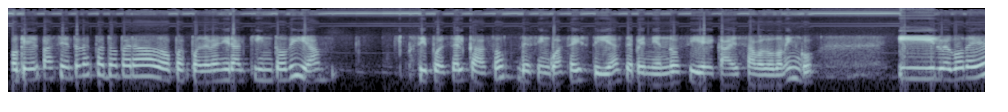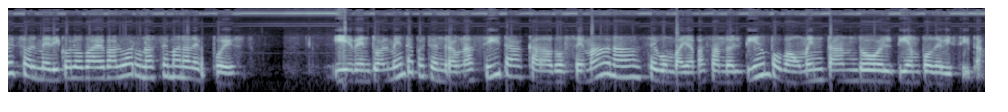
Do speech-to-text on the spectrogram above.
Ok, el paciente después de operado pues puede venir al quinto día, si fuese el caso, de cinco a seis días, dependiendo si cae sábado o domingo. Y luego de eso el médico lo va a evaluar una semana después. Y eventualmente pues tendrá una cita cada dos semanas, según vaya pasando el tiempo, va aumentando el tiempo de visita.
